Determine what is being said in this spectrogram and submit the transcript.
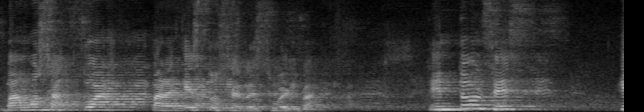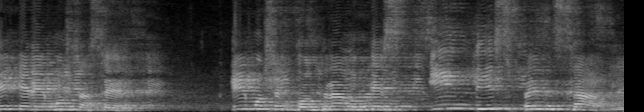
vamos a actuar para que esto se resuelva. Entonces, ¿qué queremos hacer? Hemos encontrado que es indispensable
